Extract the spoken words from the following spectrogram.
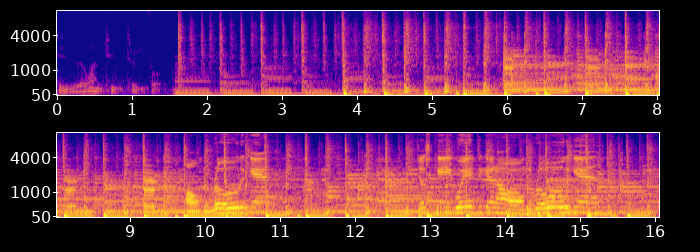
two, one, two, three, four. On the road again. Just can't wait to get on the road again.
